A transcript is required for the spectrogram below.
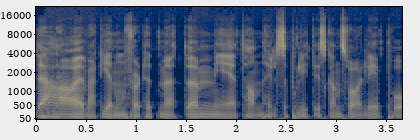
Det har vært gjennomført et møte med tannhelsepolitisk ansvarlig på,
